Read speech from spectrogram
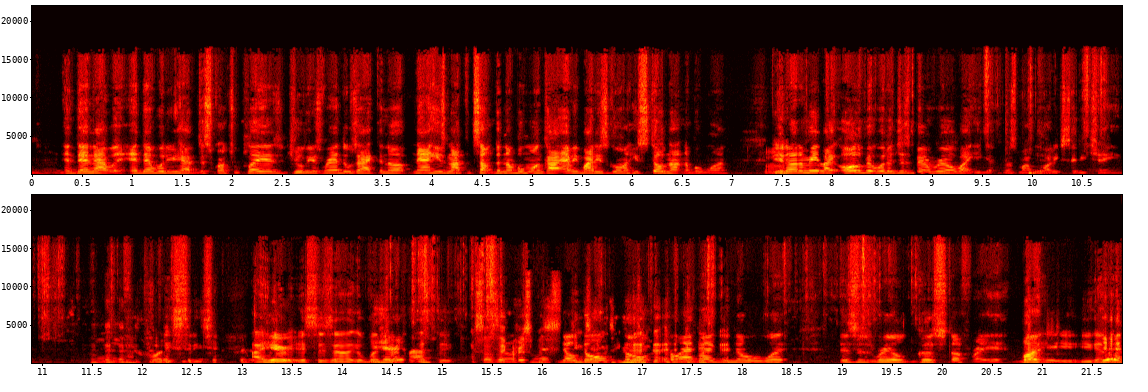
Mm-hmm. And then that would, and then what do you have? Disgruntled players. Julius Randle's acting up. Now he's not the, the number one guy. Everybody's going. He's still not number one. You know what I mean? Like all of it would have just been real white. That's my Party City chain. Party City chain. I hear it. It's just like a bunch of it? plastic. It sounds like Christmas. No, don't don't don't act like you know what. This is real good stuff right here. But you. You yeah,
